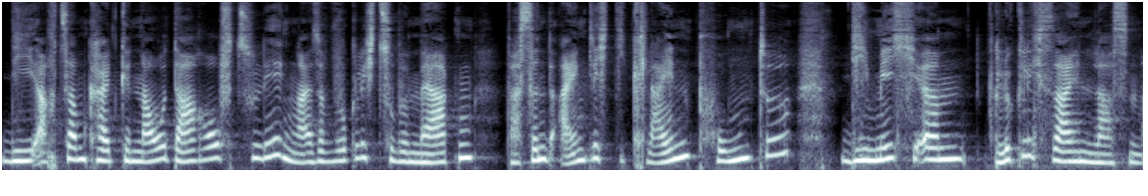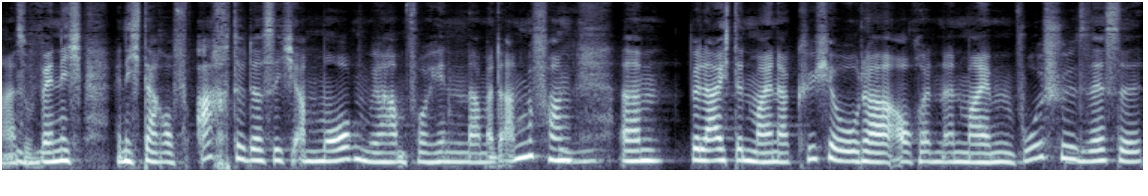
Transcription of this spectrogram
die Achtsamkeit genau darauf zu legen, also wirklich zu bemerken, was sind eigentlich die kleinen Punkte, die mich ähm, glücklich sein lassen. Also mhm. wenn ich wenn ich darauf achte, dass ich am Morgen, wir haben vorhin damit angefangen, mhm. ähm, vielleicht in meiner Küche oder auch in, in meinem Wohlfühlsessel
